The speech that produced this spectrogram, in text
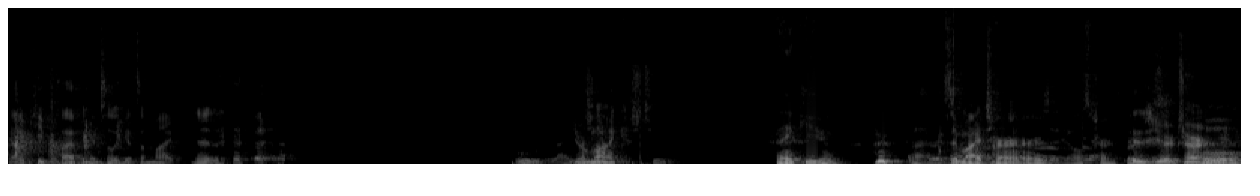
Got to keep clapping until he gets a mic. Ooh, Your mic. Is too. Thank you. Uh, is it my turn or is it y'all's turn? First? It's your turn. Cool.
